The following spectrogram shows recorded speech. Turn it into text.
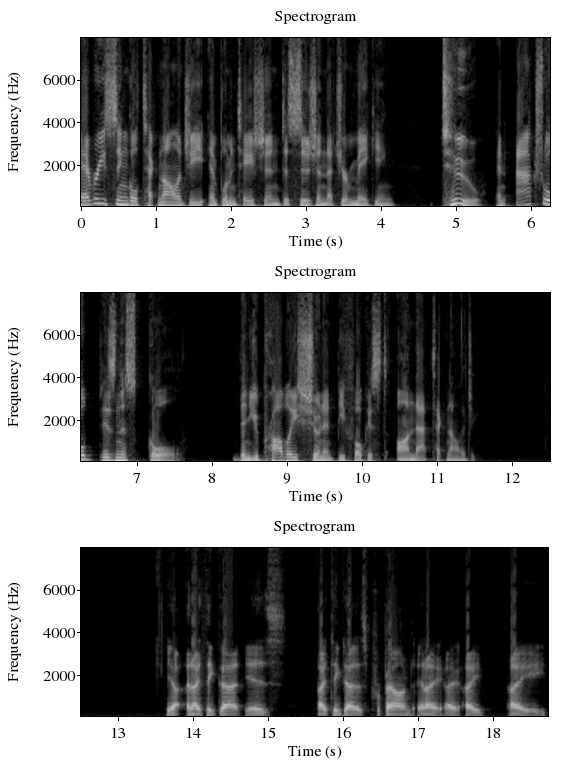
every single technology implementation decision that you're making to an actual business goal, then you probably shouldn't be focused on that technology. Yeah, and I think that is I think that is profound and I I I, I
